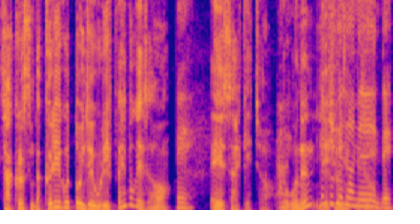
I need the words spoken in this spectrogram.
자 그렇습니다. 그리고 또 이제 우리 페북에서 네. AS 할 게 있죠. 아, 요거는 이제 페북에서는 네,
